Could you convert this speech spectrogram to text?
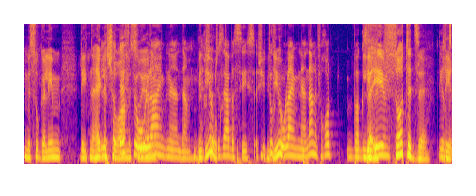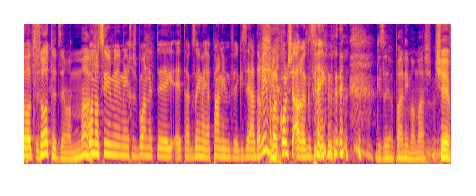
מסוגלים להתנהג בצורה מסוימת. לשתף פעולה עם בני אדם. בדיוק. אני חושבת שזה הבסיס. שיתוף בדיוק. פעולה עם בני אדם, לפחות בגזעים. לרצות את זה. לרצות. לרצות את זה, ממש. בוא נוציא מחשבון את, אה, את הגזעים היפנים וגזעי העדרים, אבל כל שאר הגזעים. גזעי יפני ממש. שב,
